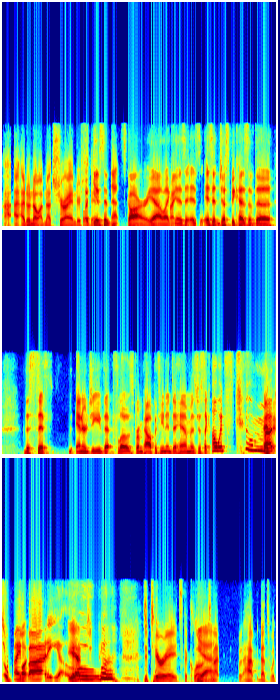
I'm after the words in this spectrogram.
I I don't know. I'm not sure I understand. What gives him that scar? Yeah, like Right. is it is is it just because of the the Sith energy that flows from Palpatine into him is just like, oh, it's too much for my well, body. yeah, Oh. deteriorates the clones? Yeah. And I, that's what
